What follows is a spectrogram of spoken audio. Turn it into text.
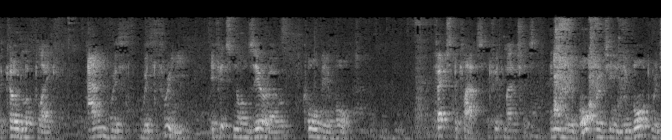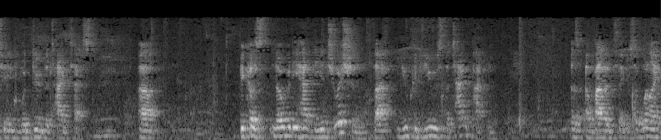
The code looked like and with, with three, if it's non-zero, call the abort. Fetch the class if it matches. And in the abort routine, the abort routine would do the tag test. Uh, because nobody had the intuition that you could use the tag pattern as a valid thing. So when I,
